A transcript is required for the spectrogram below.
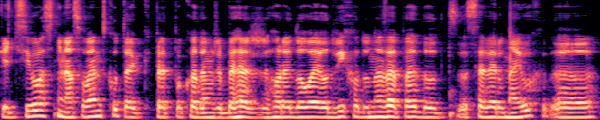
Keď si vlastne na Slovensku, tak predpokladám, že beháš hore-dole od východu na západ, od severu na juh. Uh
